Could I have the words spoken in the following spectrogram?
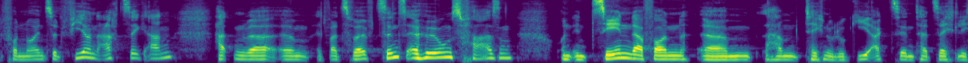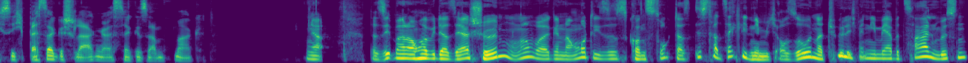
von 1984 an hatten wir ähm, etwa zwölf Zinserhöhungsphasen und in zehn davon ähm, haben Technologieaktien tatsächlich sich besser geschlagen als der Gesamtmarkt. Ja, da sieht man auch mal wieder sehr schön, ne, weil genau dieses Konstrukt, das ist tatsächlich nämlich auch so. Natürlich, wenn die mehr bezahlen müssen,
